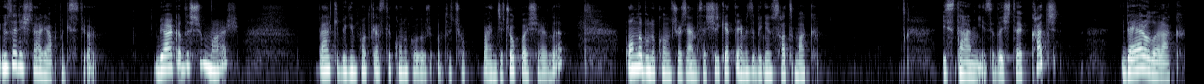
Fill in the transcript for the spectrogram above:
güzel işler yapmak istiyorum. Bir arkadaşım var. Belki bir gün podcast'te konuk olur. O da çok bence çok başarılı. Onunla bunu konuşuyoruz. Yani mesela şirketlerimizi bir gün satmak ister miyiz? Ya da işte kaç değer olarak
